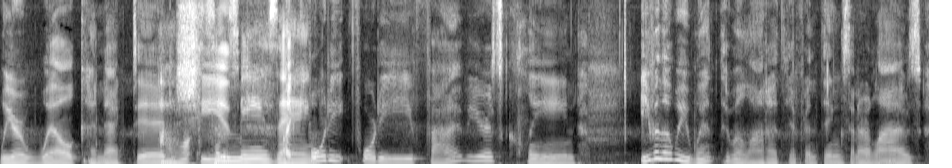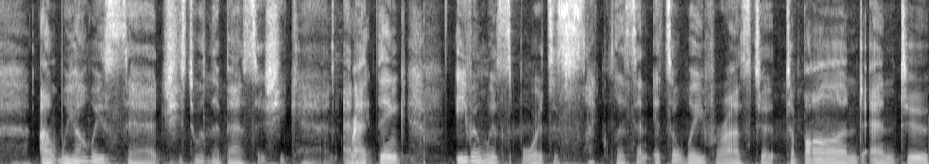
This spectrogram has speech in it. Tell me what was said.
We are well connected. Oh, she is amazing. like 40, 45 years clean. Even though we went through a lot of different things in our lives, uh, we always said she's doing the best that she can. And I think even with sports, it's just like, listen, it's a way for us to, to bond and to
